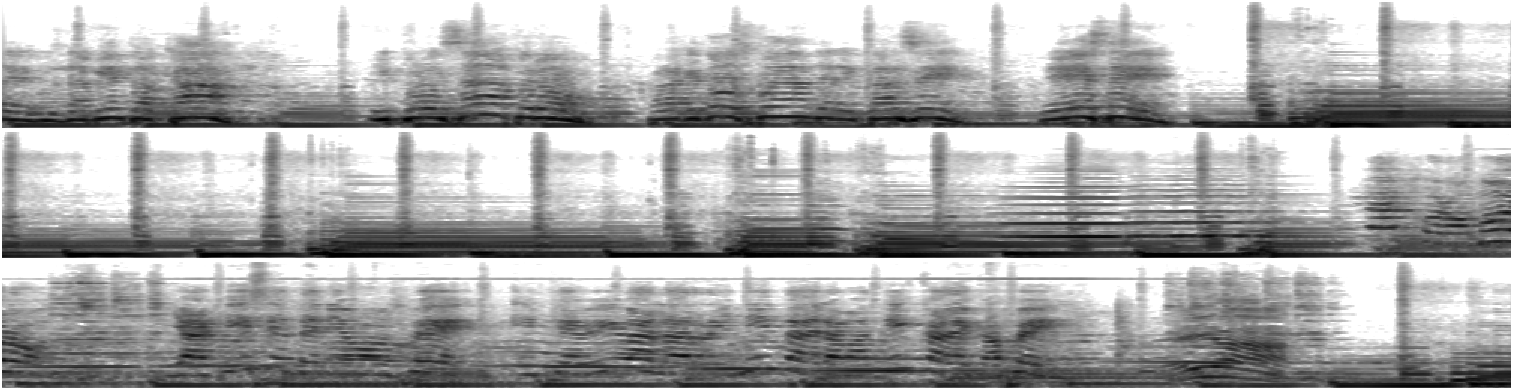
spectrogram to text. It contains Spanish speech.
lista del acá, improvisada, pero para que todos puedan deleitarse de este. ¡Viva Coromoros! Y aquí sí tenemos fe, y que viva la reinita de la matica de café. ¡Viva!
